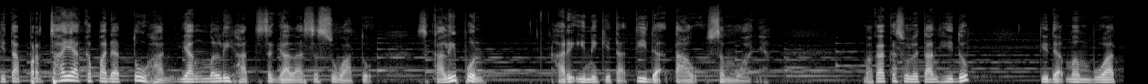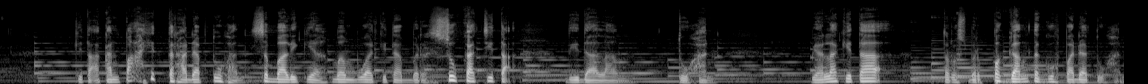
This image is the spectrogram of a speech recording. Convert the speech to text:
kita percaya kepada Tuhan yang melihat segala sesuatu. Sekalipun hari ini kita tidak tahu semuanya. Maka kesulitan hidup tidak membuat kita akan pahit terhadap Tuhan. Sebaliknya membuat kita bersuka cita di dalam Tuhan. Biarlah kita terus berpegang teguh pada Tuhan.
